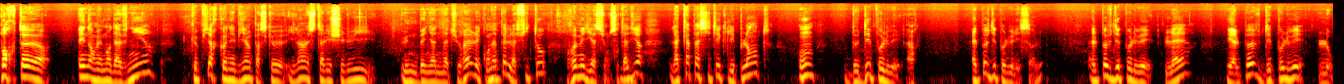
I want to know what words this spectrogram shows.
porteur énormément d'avenir, que Pierre connaît bien parce qu'il a installé chez lui une baignade naturelle et qu'on mmh. appelle la phytoremédiation, c'est-à-dire la capacité que les plantes ont de dépolluer. Alors, elles peuvent dépolluer les sols, elles peuvent dépolluer l'air et elles peuvent dépolluer l'eau.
